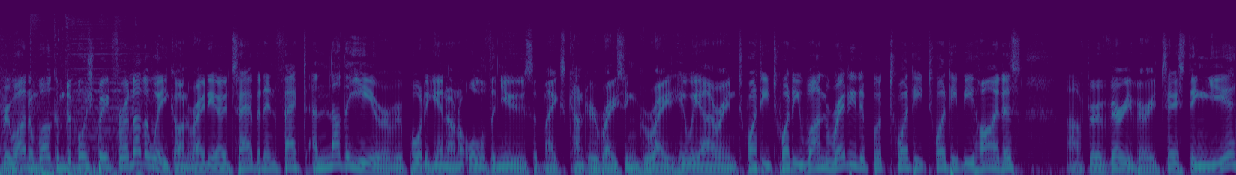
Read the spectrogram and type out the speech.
Everyone, and welcome to Bushbeat for another week on Radio Tab, and in fact, another year of reporting in on all of the news that makes country racing great. Here we are in 2021, ready to put 2020 behind us after a very, very testing year.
